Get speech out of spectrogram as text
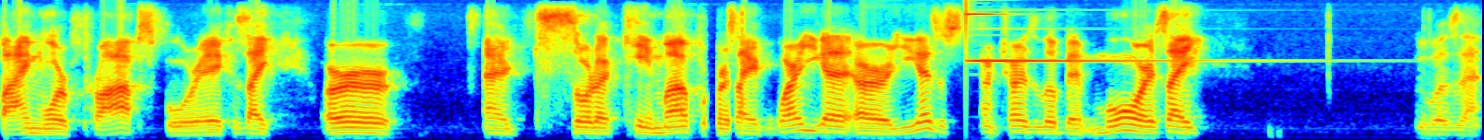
buy more props for it. Because like, or I sort of came up where it's like, why are you guys, or you guys are charged a little bit more? It's like, who was that?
